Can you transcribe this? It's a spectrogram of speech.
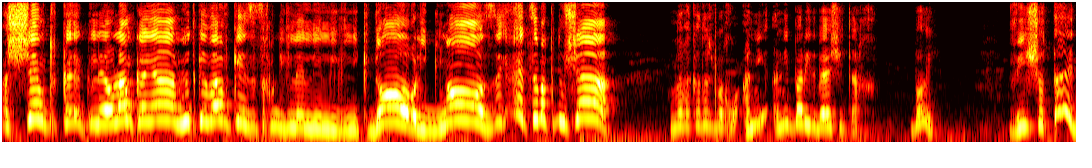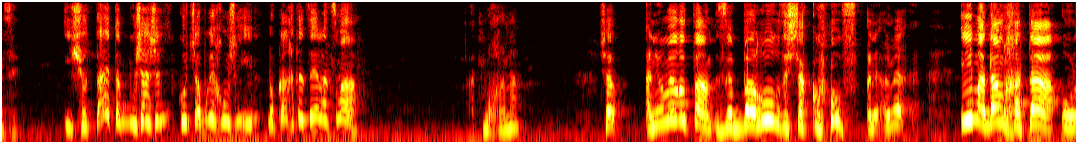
השם לעולם קיים, י"ק ו"ק, זה צריך לקדור, לגנוז, זה עצם הקדושה. אומר הקדוש ברוך הוא, אני, אני בא להתבייש איתך, בואי. והיא שותה את זה. היא שותה את הבושה של קודשא בריך הוא, שהיא לוקחת את זה על עצמה. את מוכנה? עכשיו, אני אומר עוד פעם, זה ברור, זה שקוף. אני, אני אומר, אם אדם חטא, הוא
